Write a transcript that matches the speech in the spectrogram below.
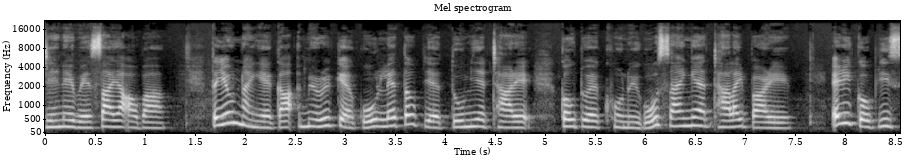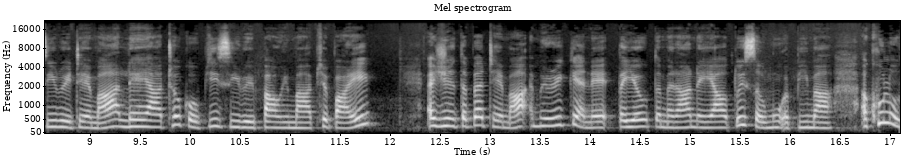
တင်းတွေပဲစရအောင်ပါတရုတ်နိုင်ငံကအမေရိကန်ကိုလက်တော့ပြဲတိုးမြင့်ထားတဲ့ကုန်သွယ်ခွန်တွေကိုဆိုင်းငံ့ထားလိုက်ပါတယ်အဲ့ဒီကုန်ပစ္စည်းတွေထဲမှာလေယာထုတ်ကုန်ပစ္စည်းတွေပါဝင်မှာဖြစ်ပါတယ်အရင်တစ်ပတ်ထဲမှာအမေရိကန်နဲ့တရုတ်သမ္မတနေရောက်တွေ့ဆုံမှုအပြီးမှာအခုလို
